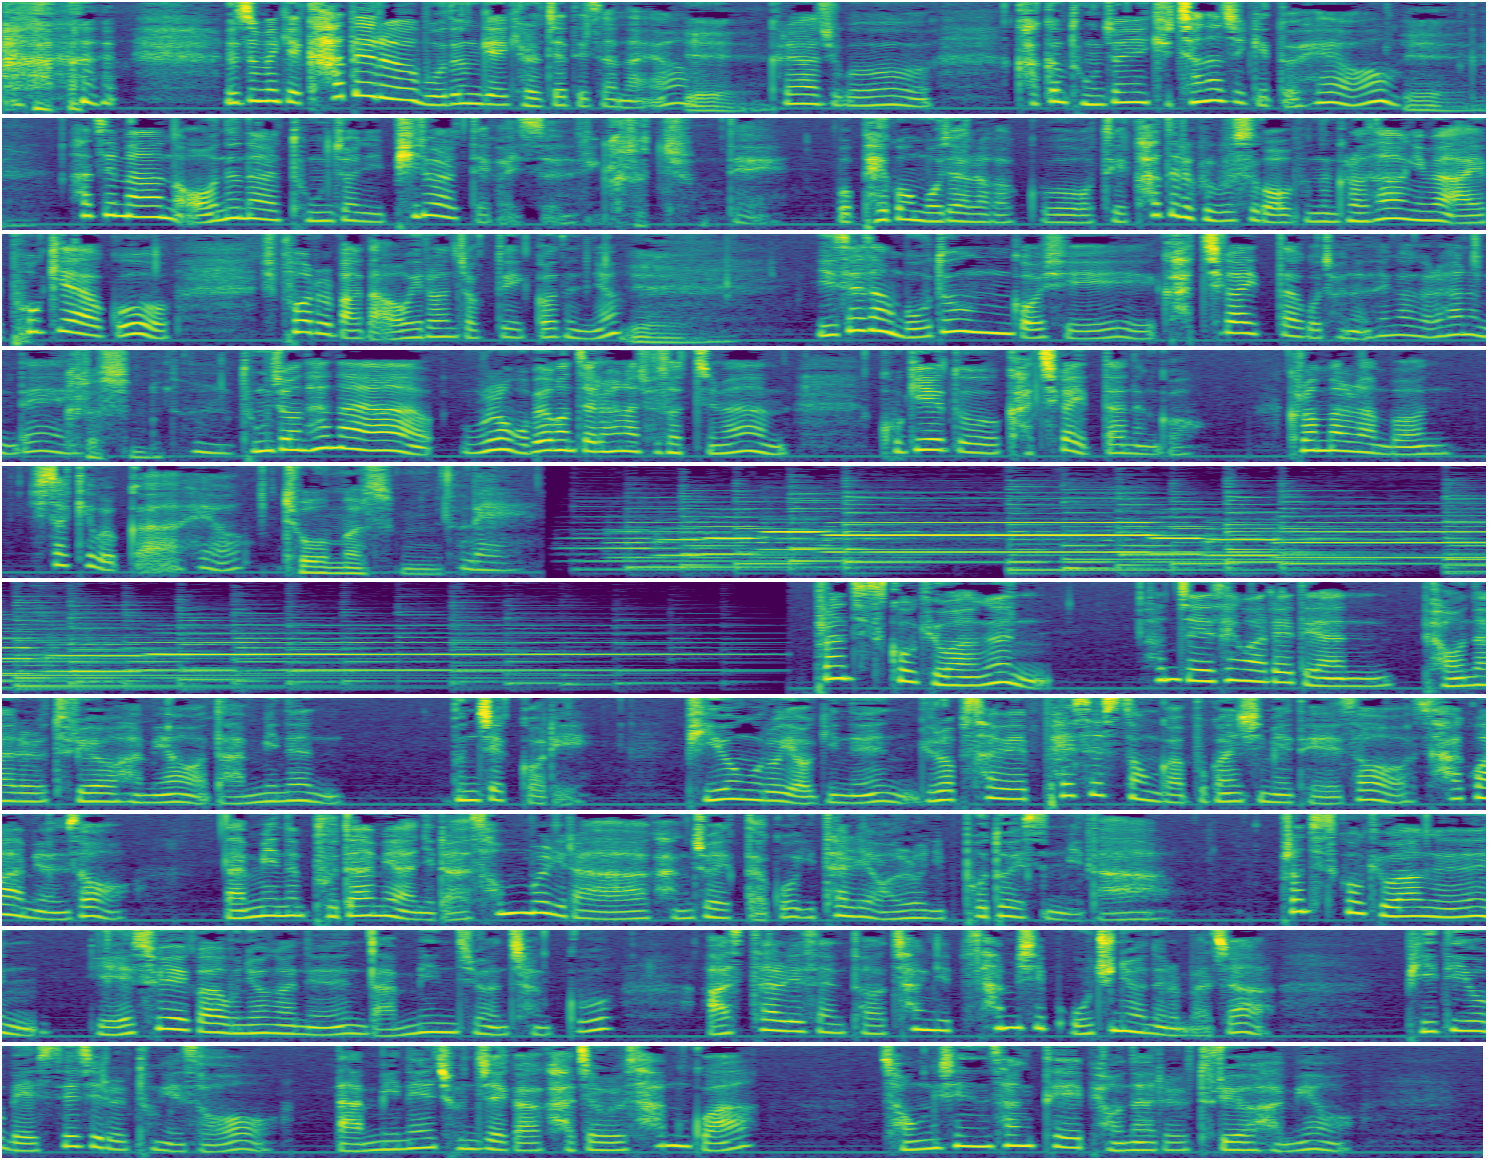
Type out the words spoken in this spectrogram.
요즘에 이렇게 카드로 모든 게 결제되잖아요. 예. 그래가지고 가끔 동전이 귀찮아지기도 해요. 예. 하지만 어느 날 동전이 필요할 때가 있어요. 선생님. 그렇죠. 네. 뭐 100원 모자라 갖고 어떻게 카드를 긁을 수가 없는 그런 상황이면 아예 포기하고 슈퍼를 막 나오 이런 적도 있거든요. 예. 이 세상 모든 것이 가치가 있다고 저는 생각을 하는데 그렇습니다. 음, 동전 하나 물론 500원짜리 하나 주셨지만 거기에도 가치가 있다는 거 그런 말로 한번 시작해 볼까 해요. 좋은 말씀입니다. 네. 프란치스코 교황은 현재 생활에 대한 변화를 두려워하며 난민은 문제거리, 비용으로 여기는 유럽 사회의 폐쇄성과 무관심에 대해서 사과하면서 난민은 부담이 아니라 선물이라 강조했다고 이탈리아 언론이 보도했습니다. 프란치스코 교황은 예수회가 운영하는 난민 지원 창구 아스탈리 센터 창립 35주년을 맞아 비디오 메시지를 통해서 난민의 존재가 가져올 삶과 정신 상태의 변화를 두려워하며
